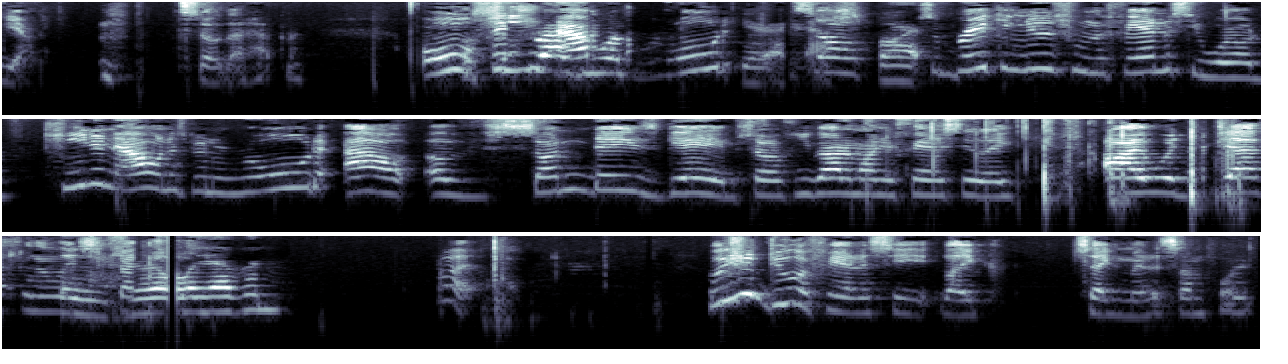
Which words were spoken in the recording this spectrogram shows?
zero. So that happened. Oh, Well, Keenan Allen rolled. Here, guess. So, but some breaking news from the fantasy world: Keenan Allen has been rolled out of Sunday's game. So, if you got him on your fantasy league, I would definitely is expect. really Evan. What? We should do a fantasy like segment at some point.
